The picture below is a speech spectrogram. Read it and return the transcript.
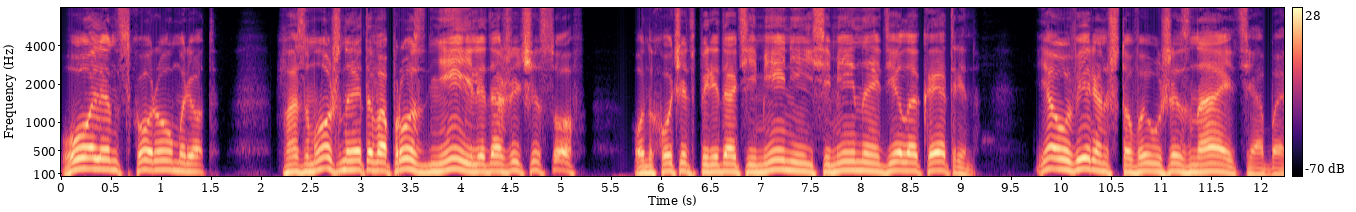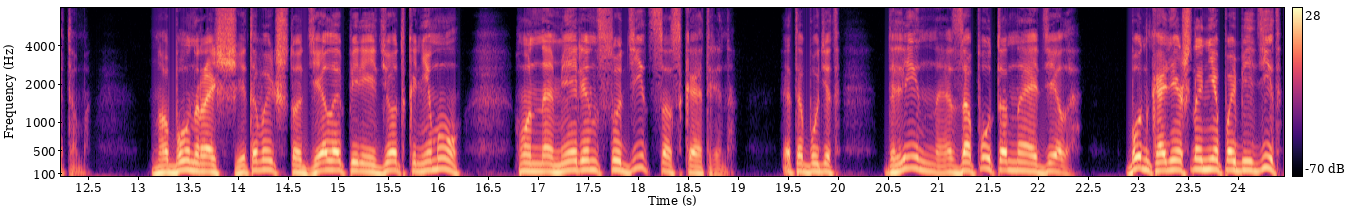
Олен скоро умрет. Возможно, это вопрос дней или даже часов. Он хочет передать имение и семейное дело Кэтрин. Я уверен, что вы уже знаете об этом. Но Бун рассчитывает, что дело перейдет к нему. Он намерен судиться с Кэтрин. Это будет длинное, запутанное дело. Бун, конечно, не победит,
